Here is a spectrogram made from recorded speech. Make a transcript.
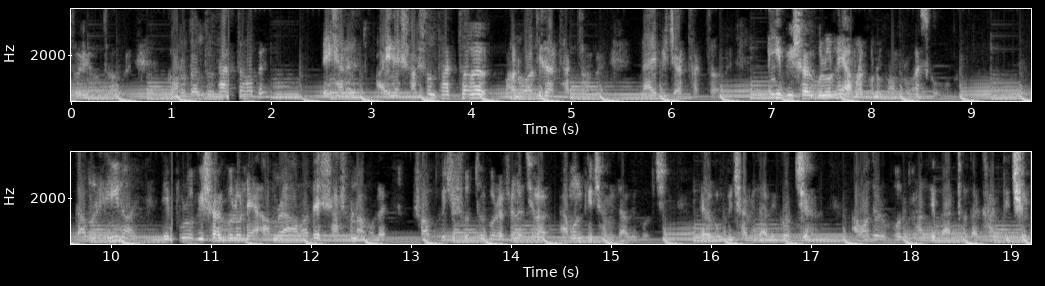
তৈরি হতে হবে। গণতন্ত্র থাকতে হবে, এখানে আইনের শাসন থাকতে হবে, মানবাধিকার থাকতে হবে, ন্যায় বিচার থাকতে হবে। এই বিষয়গুলো নিয়ে আমরা কোনো কম্প্রোমাইজ করব মানে এই নয়, এই পুরো বিষয়গুলো নিয়ে আমরা আমাদের শাসন আমলে সবকিছু শুদ্ধ করে ফেলেছিলাম, এমন কিছু আমি দাবি করছি। এরকম কিছু আমি দাবি করছি না। আমাদের ভুল ভ্রান্তি, ব্যর্থতা, ঘাটতি ছিল।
